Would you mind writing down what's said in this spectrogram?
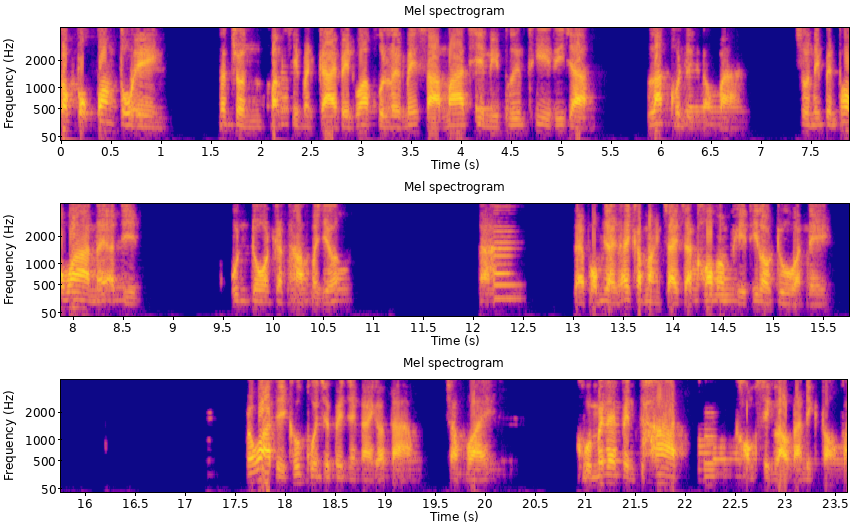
ต้องปกป้องตัวเองถ้าจนบางทีมันกลายเป็นว่าคุณเลยไม่สามารถที่มีพื้นที่ที่จะรักคนอื่นออกมา ส่วนนี้เป็นเพราะว่าในอดีต คุณโดนกระทำมาเยอะนะแต่ผมอยากให้กำลังใจจากข้อบังพีร์ที่เราดูวันนี้ เพราะว่าอดีตของคุณจะเป็นยังไงก็ตามจำไว้ คุณไม่ได้เป็นทาสของสิ่งเหล่านั้นอีกต่อไป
